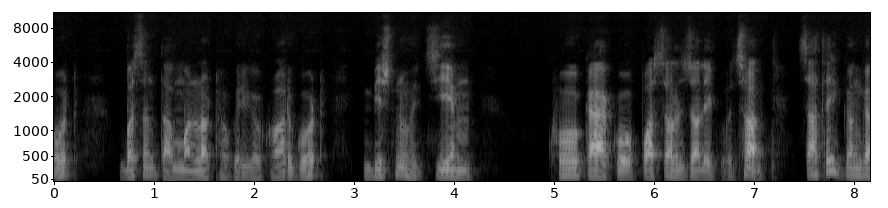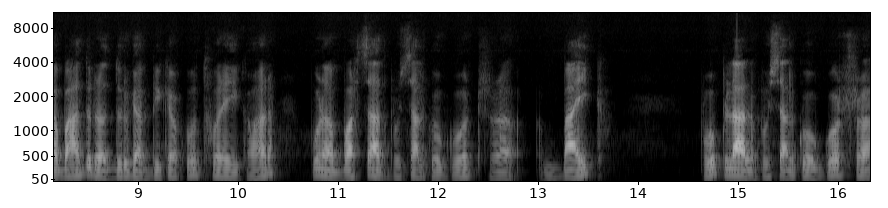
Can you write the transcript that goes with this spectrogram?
गोठ वसन्त मल्ल ठकुरीको घर गोठ विष्णु जिएम खोकाको पसल जलेको छ। साथै गङ्गा बहादुर र दुर्गा विकको थोरै घर पूर्ण वर्षाद भुषालको गोठ र बाइक भूपलाल भुषालको गोठ र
